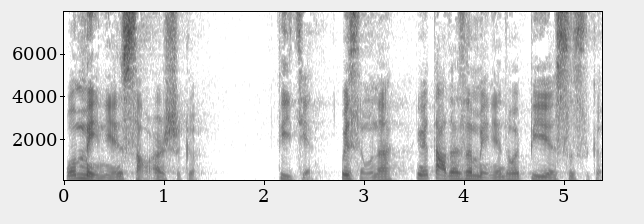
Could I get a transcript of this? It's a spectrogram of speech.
我每年少二十个，递减。为什么呢？因为大专生每年都会毕业四十个。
